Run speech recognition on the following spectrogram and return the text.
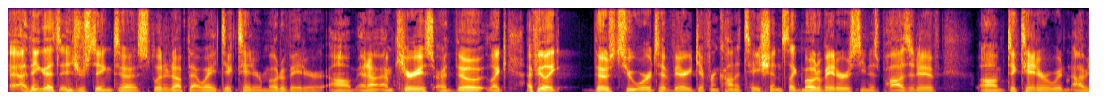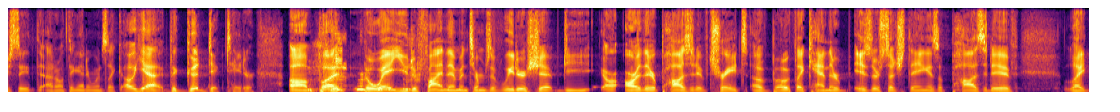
I think that's interesting to split it up that way, dictator, motivator. Um, and I'm curious, are those like I feel like those two words have very different connotations. Like motivator is seen as positive, um, dictator would obviously, I don't think anyone's like, oh yeah, the good dictator. Um, but the way you define them in terms of leadership, do you, are, are there positive traits of both? Like, can there is there such thing as a positive like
